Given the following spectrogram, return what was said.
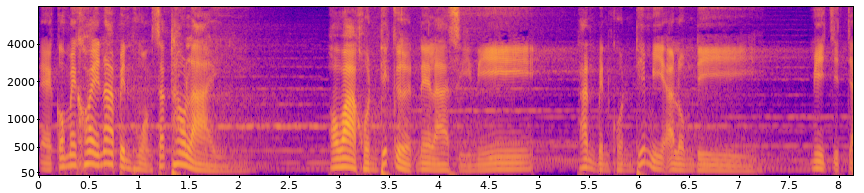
แต่ก็ไม่ค่อยน่าเป็นห่วงสักเท่าไหร่ เพราะว่าคนที่เกิดในราศีนี้ ท่านเป็นคนที่มีอารมณ์ดี มีจิตใจ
